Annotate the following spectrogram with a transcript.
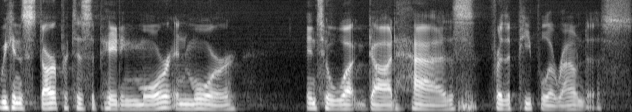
we can start participating more and more into what God has for the people around us.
